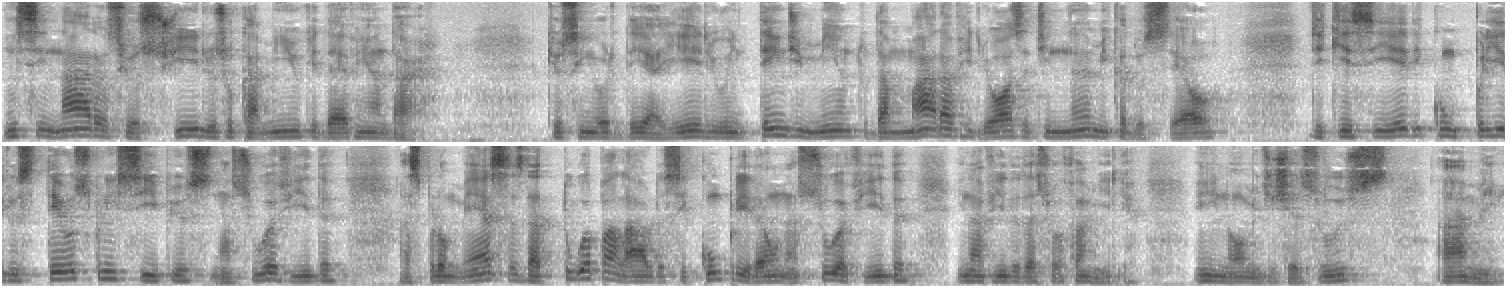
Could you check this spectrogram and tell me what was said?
ensinar aos seus filhos o caminho que devem andar. Que o Senhor dê a ele o entendimento da maravilhosa dinâmica do céu de que se ele cumprir os teus princípios na sua vida, as promessas da tua palavra se cumprirão na sua vida e na vida da sua família. Em nome de Jesus. Amém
